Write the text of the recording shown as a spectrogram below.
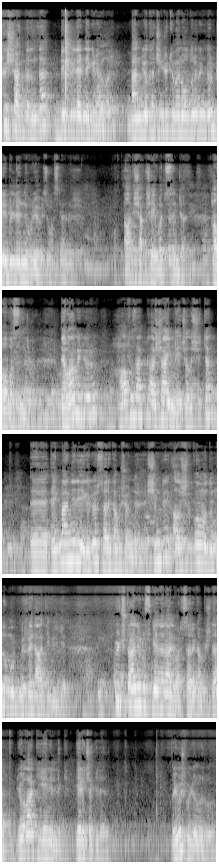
Kış şartlarında birbirlerine giriyorlar. Ben diyor kaçıncı tümen olduğunu bilmiyorum birbirlerini vuruyor bizim askerler. Şey basınca, hava basınca. Devam ediyorum. Hafız Hakkı aşağı inmeye çalışırken e, Enver nereye geliyor? Sarıkamış önlerine. Şimdi alışılık olmadığımız müfredati bilgi. Üç tane Rus general var Sarıkamış'ta. Diyorlar ki yenildik. Geri çekilelim. Duymuş muydunuz bunu?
